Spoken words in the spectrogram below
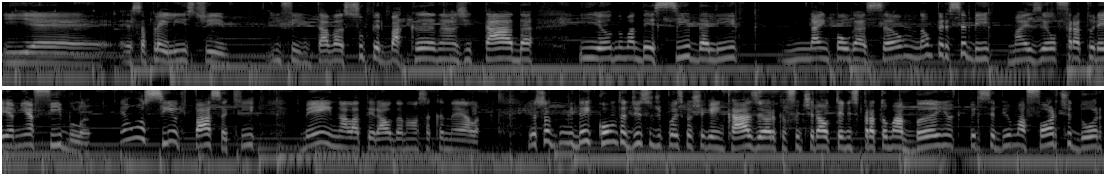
E é, essa playlist, enfim, estava super bacana, agitada e eu numa descida ali na empolgação não percebi, mas eu fraturei a minha fíbula. É um ossinho que passa aqui bem na lateral da nossa canela. Eu só me dei conta disso depois que eu cheguei em casa e a hora que eu fui tirar o tênis para tomar banho, percebi uma forte dor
